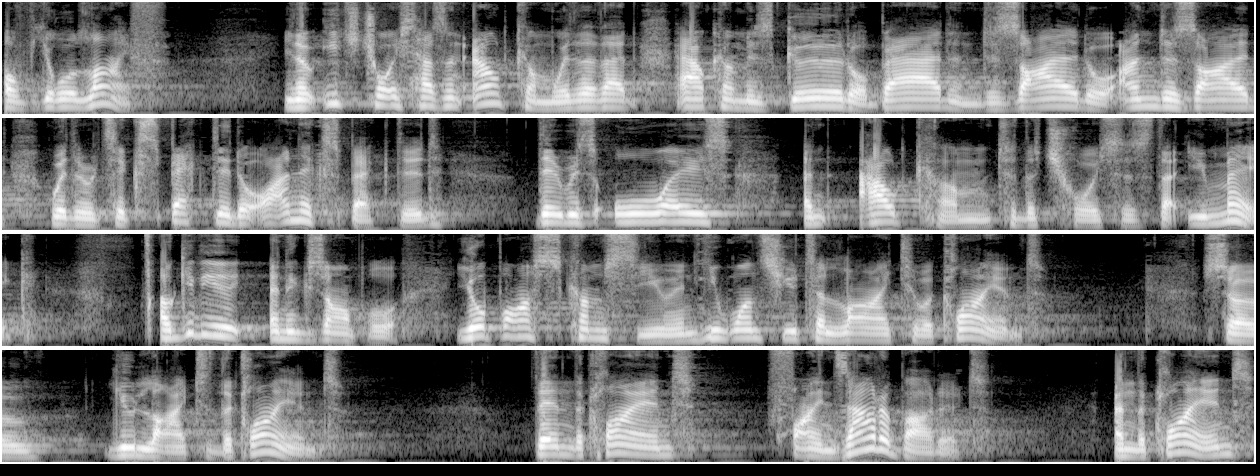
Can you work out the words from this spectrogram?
of your life. You know, each choice has an outcome, whether that outcome is good or bad and desired or undesired, whether it's expected or unexpected. There is always an outcome to the choices that you make. I'll give you an example. Your boss comes to you and he wants you to lie to a client. So you lie to the client. Then the client finds out about it. And the client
